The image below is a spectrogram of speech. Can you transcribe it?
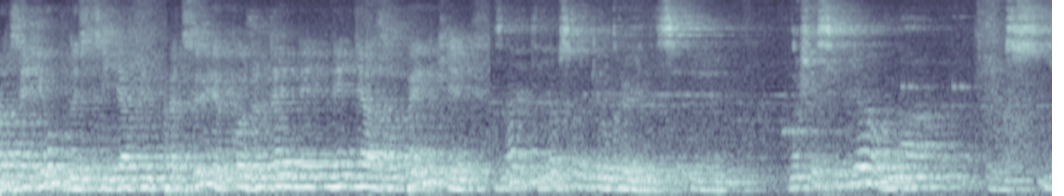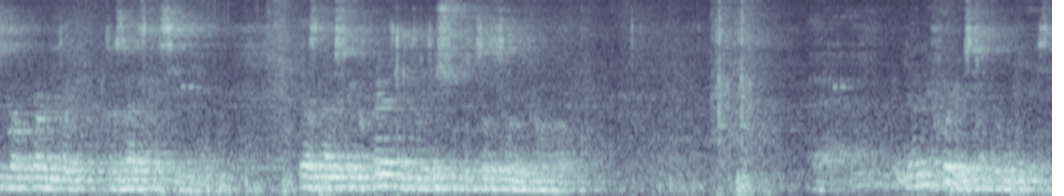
працелюбності, як він працює кожен день не, дня зупинки. Знаєте, я все-таки українець. Наша сім'я, вона діда прадіда козацька сім'я. Я знаю своїх предків до 1542 року. Е, Я не хворів з такого місця.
